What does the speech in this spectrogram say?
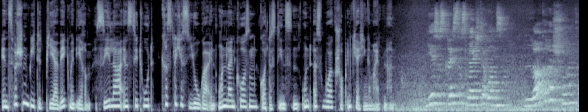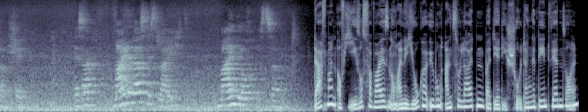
Inzwischen bietet Pia Weg mit ihrem Sela-Institut christliches Yoga in Online-Kursen, Gottesdiensten und als Workshop in Kirchengemeinden an. Jesus Christus möchte uns lockere Schultern schenken. Er sagt, meine Last ist leicht, mein Joch ist sanft. Darf man auf Jesus verweisen, um eine Yoga-Übung anzuleiten, bei der die Schultern gedehnt werden sollen?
